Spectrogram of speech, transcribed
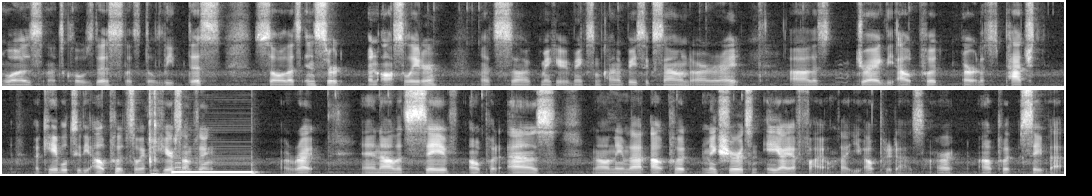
was, let's close this, let's delete this. So let's insert an oscillator. Let's uh, make it make some kind of basic sound. All right. Uh, let's drag the output, or let's patch a cable to the output so we actually hear something. Right. And now let's save output as, and I'll name that output. Make sure it's an AIF file that you output it as. All right. Output, save that.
